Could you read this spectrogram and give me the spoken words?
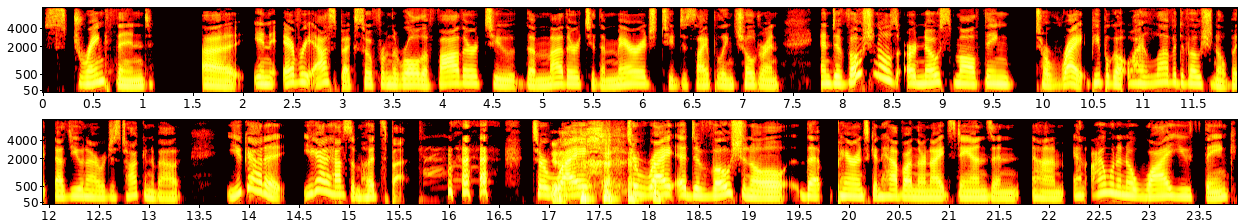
strengthened uh, in every aspect. So, from the role of the father to the mother to the marriage to discipling children. And devotionals are no small thing to write. People go, Oh, I love a devotional. But as you and I were just talking about, you gotta you gotta have some chutzpah to write to write a devotional that parents can have on their nightstands and um and I want to know why you think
